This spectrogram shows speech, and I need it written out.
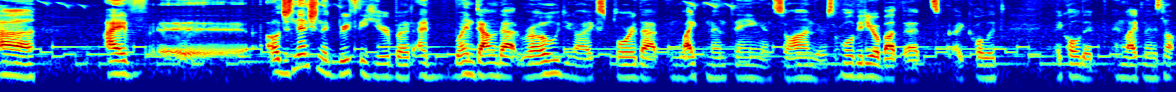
Uh, I've uh, I'll just mention it briefly here, but I went down that road. You know, I explored that enlightenment thing and so on. There's a whole video about that. I call it I called it enlightenment is not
